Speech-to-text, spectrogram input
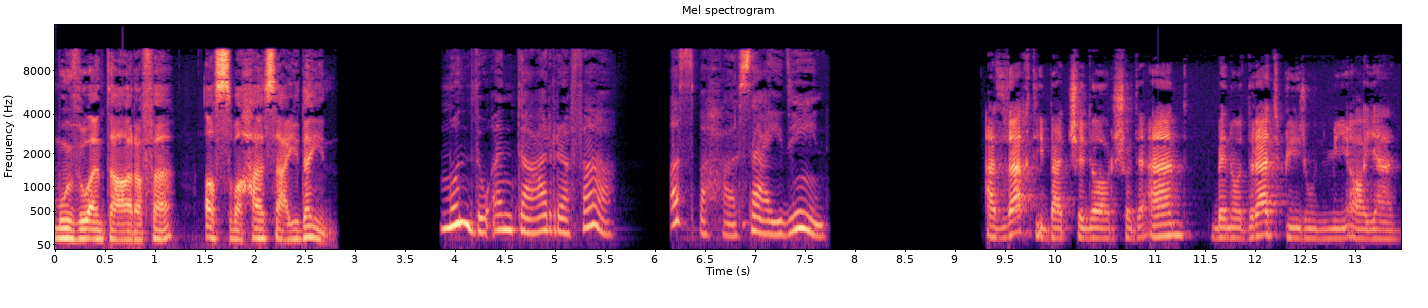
منذ أن تعرفا أصبحا سعيدين. منذ أن تعرفا أصبحا سعيدين. از وقتی بچه دار شده اند به ندرت بیرون می آیند.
